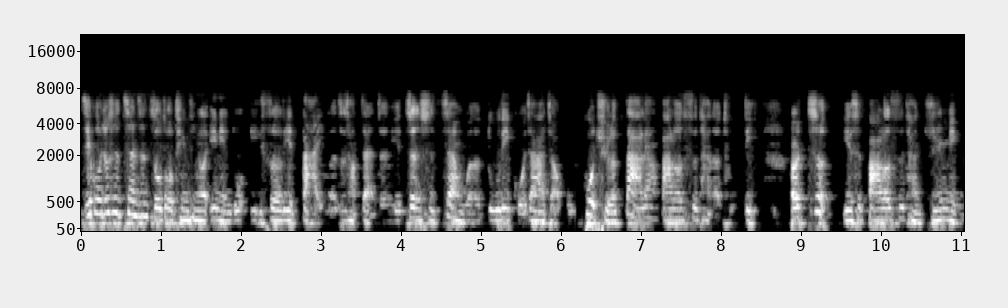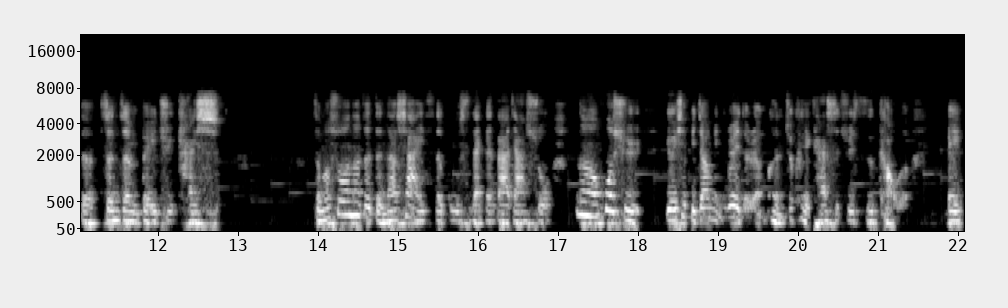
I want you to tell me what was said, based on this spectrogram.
结果就是战争走走停停了一年多，以色列打赢了这场战争，也正式站稳了独立国家的脚步，获取了大量巴勒斯坦的土地，而这也是巴勒斯坦居民的真正悲剧开始。怎么说呢？得等到下一次的故事再跟大家说。那或许有一些比较敏锐的人，可能就可以开始去思考了。哎，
